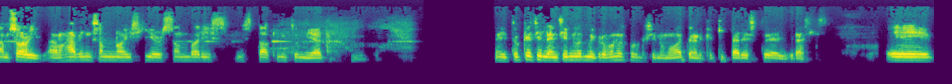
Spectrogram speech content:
I'm sorry, I'm having some noise here. Somebody's is talking to me. at- Necesito que silencien los micrófonos porque si no me voy a tener que quitar este de ahí. Gracias. Eh,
